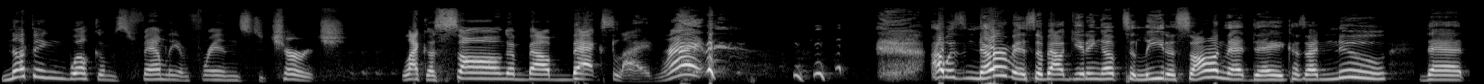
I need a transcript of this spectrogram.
Nothing welcomes family and friends to church like a song about backsliding, right? I was nervous about getting up to lead a song that day because I knew that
